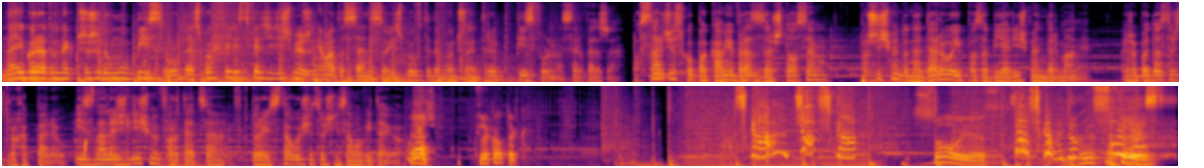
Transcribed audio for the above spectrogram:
Na jego ratunek przyszedł mu Bisu, lecz po chwili stwierdziliśmy, że nie ma to sensu, iż był wtedy włączony tryb Peaceful na serwerze. Po starciu z chłopakami wraz ze sztosem poszliśmy do Netheru i pozabijaliśmy Endermany, żeby dostać trochę pereł. I znaleźliśmy fortecę, w której stało się coś niesamowitego. Jedź, klekotek. Czaszka! Czaszka! Co jest? Czaszka wydrobił! Co jest?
